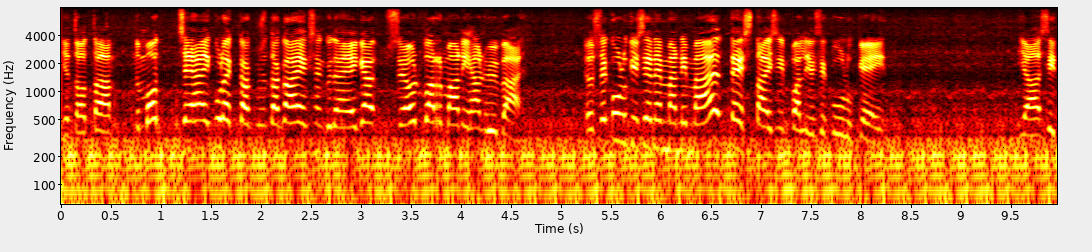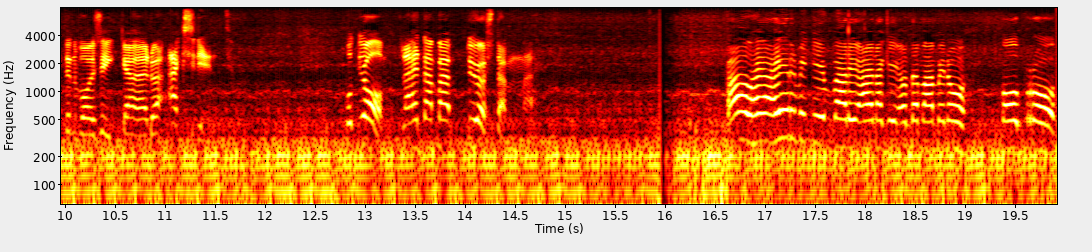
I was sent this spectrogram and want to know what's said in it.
Ja tota, no mot, sehän ei kuljekaan kuin 180, eikä se on varmaan ihan hyvä. Jos se kulkisi enemmän, niin mä testaisin paljon se kulkee. ja sitten voisi käydä accident. Mut joo, lähdetäänpä työstämään. Kauhea hirvikivääri ainakin on tämä minun GoPro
